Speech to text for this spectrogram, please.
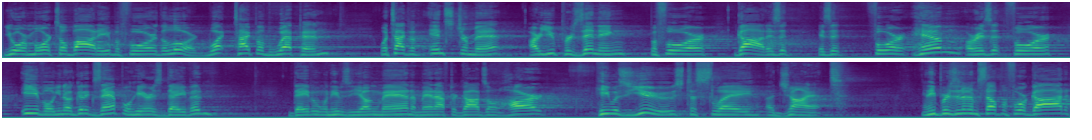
your mortal body before the Lord? What type of weapon, what type of instrument are you presenting before God? Is it, is it for Him or is it for evil? You know, a good example here is David. David, when he was a young man, a man after God's own heart, he was used to slay a giant. And he presented himself before God.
